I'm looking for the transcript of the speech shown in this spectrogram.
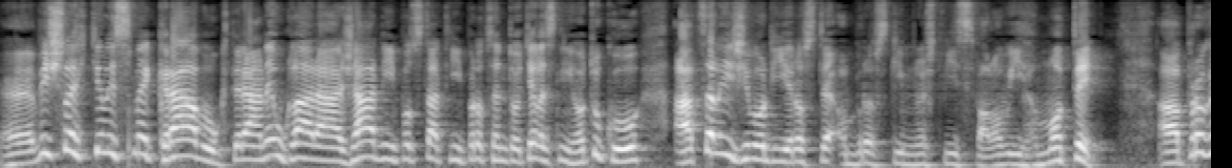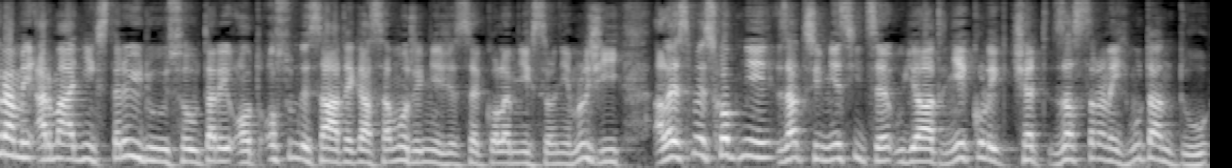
E, vyšlechtili jsme krávu, která neukládá žádný podstatný procento tělesního tuku a celý život jí roste obrovský množství svalové hmoty. A programy armádních steroidů jsou tady od 80. a samozřejmě, že se kolem nich silně mlží, ale jsme schopni za tři měsíce udělat několik čet zasraných mutantů,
